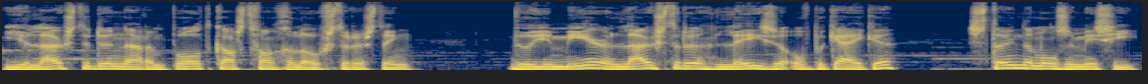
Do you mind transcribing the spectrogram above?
Je luisterde naar een podcast van Geloofsterusting. Wil je meer luisteren, lezen of bekijken? Steun dan onze missie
